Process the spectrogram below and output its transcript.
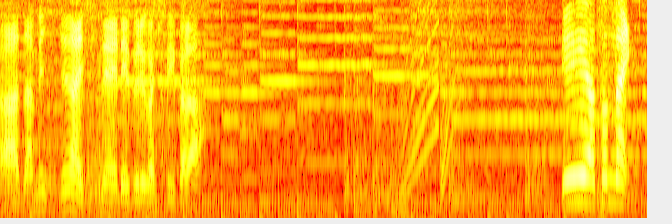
あーダメージ出ないっすね。レベルが低いから。えー、当たんない。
